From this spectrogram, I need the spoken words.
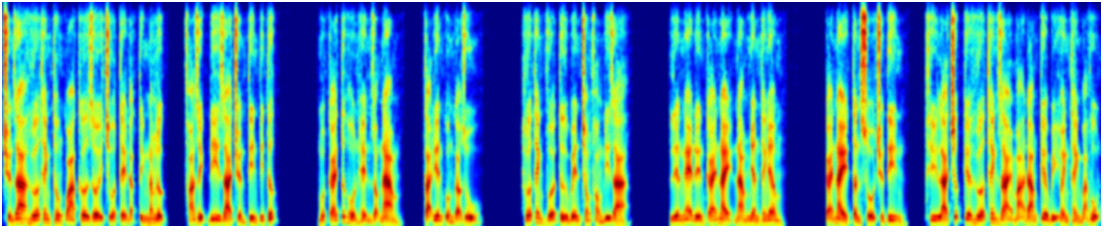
chuyên gia hứa thanh thông qua cơ giới chúa tể đặc tính năng lực, phá dịch đi ra truyền tin tin tức. Một cái tức hổn hển giọng nam, tại điên cuồng gào rú. Hứa thanh vừa từ bên trong phòng đi ra. Liền nghe đến cái này nam nhân thanh âm cái này tần số truyền tin thì là trước kia hứa thanh giải mã đám kia bị hoành thành bã vụn,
